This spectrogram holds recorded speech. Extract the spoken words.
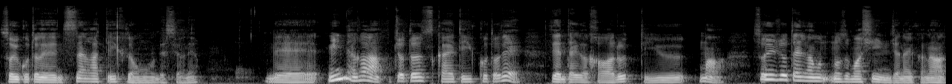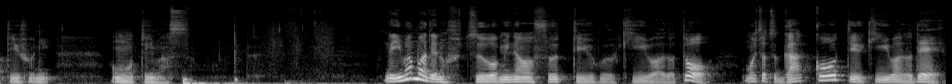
そういうことにつながっていくと思うんですよね。で、みんながちょっとずつ変えていくことで全体が変わるっていう、まあ、そういう状態が望ましいんじゃないかなっていうふうに思っています。で、今までの普通を見直すっていうキーワードと、もう一つ学校っていうキーワードで、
